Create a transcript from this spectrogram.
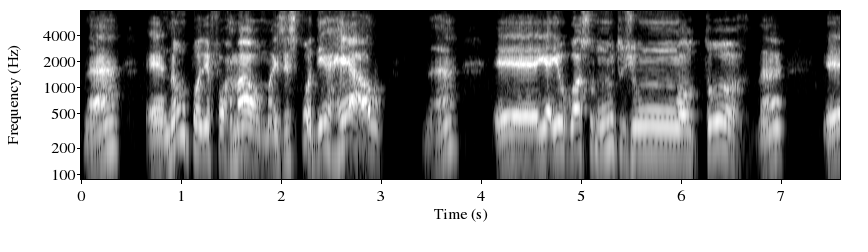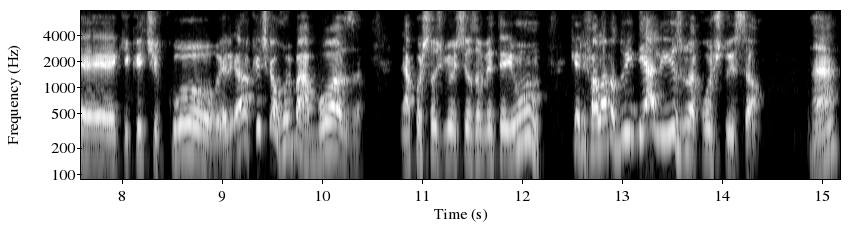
Né? É, não o poder formal, mas esse poder real. Né? É, e aí eu gosto muito de um autor né, é, que criticou, ele, a crítica ao Rui Barbosa, a Constituição de 1891, que ele falava do idealismo da Constituição, né?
